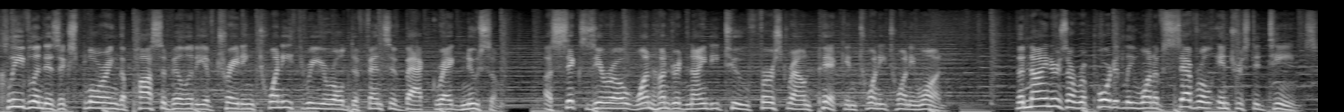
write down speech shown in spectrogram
Cleveland is exploring the possibility of trading 23 year old defensive back Greg Newsome, a 6'0, 192 first round pick in 2021. The Niners are reportedly one of several interested teams.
